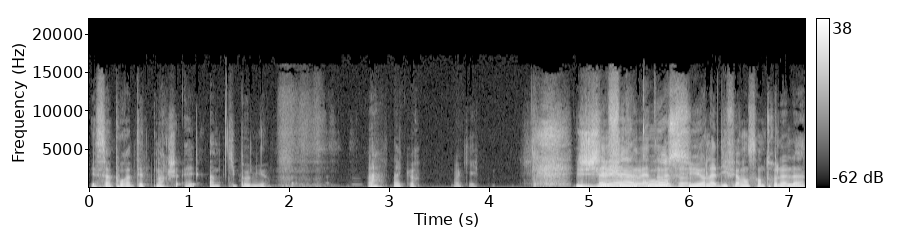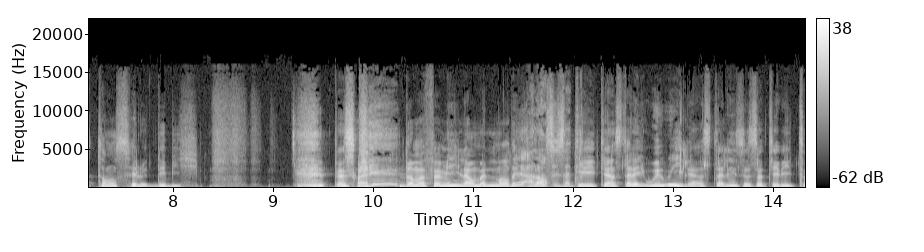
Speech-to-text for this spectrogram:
et ça pourrait peut-être marcher un petit peu mieux. Ah, d'accord. Ok. J'ai fait un cours sur la différence entre la latence et le débit. Parce que dans ma famille, là, on m'a demandé alors ce satellite est installé? Oui, oui, il est installé ce satellite.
